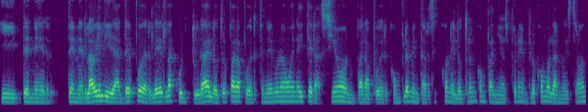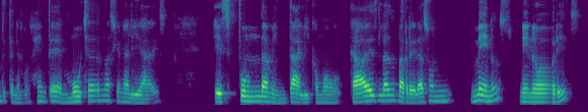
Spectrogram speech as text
y tener, tener la habilidad de poder leer la cultura del otro para poder tener una buena iteración, para poder complementarse con el otro en compañías, por ejemplo, como la nuestra, donde tenemos gente de muchas nacionalidades, es fundamental y como cada vez las barreras son menos, menores,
